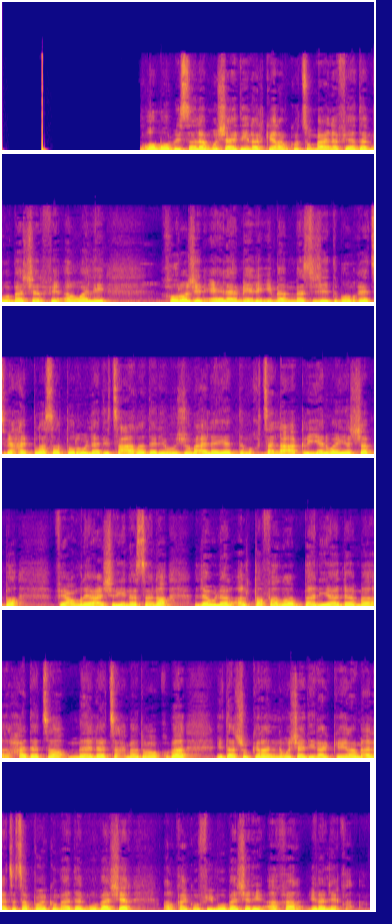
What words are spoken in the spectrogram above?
الأمور بسلام مشاهدينا الكرام كنتم معنا في هذا المباشر في أول خروج إعلامي لإمام مسجد بومغيت بحي بلاصة طرو الذي تعرض لهجوم على يد مختلة عقليا وهي شابة في عمر عشرين سنة. لولا الألطاف الربانية لما حدث ما لا تحمد عقباه. إذا شكرا مشاهدينا الكرام على تتبعكم هذا المباشر. ألقاكم في مباشر آخر إلى اللقاء.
